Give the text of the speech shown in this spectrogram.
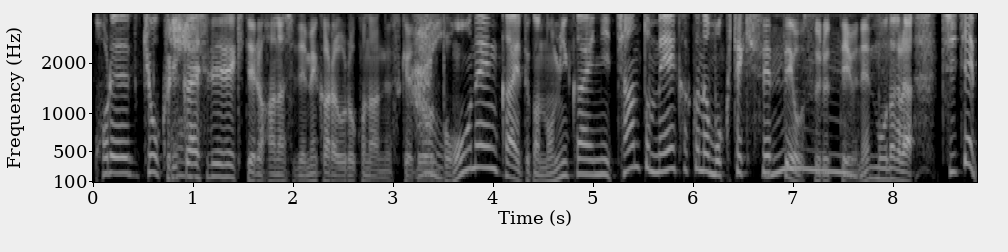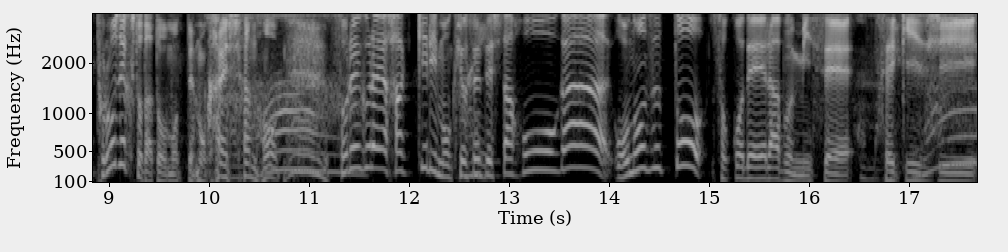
これ今日繰り返し出てきてる話で目から鱗なんですけど、はい。忘年会とか飲み会にちゃんと明確な目的設定をするっていうね。もうだからちっちゃいプロジェクトだと思っても会社のそれぐらいはっきり目標設定した方がおのずとそこで選ぶ店、ほんまですね。席次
